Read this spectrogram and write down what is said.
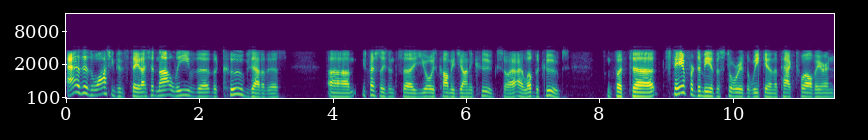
As is Washington State. I should not leave the the Cougs out of this, um, especially since uh, you always call me Johnny Cougs, so I, I love the Cougs. But uh, Stanford to me is the story of the weekend in the Pac-12. Aaron,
